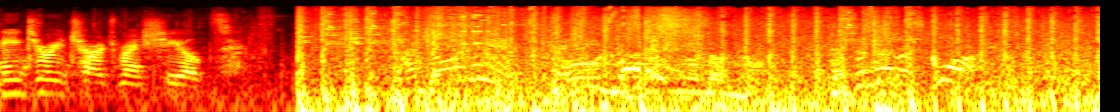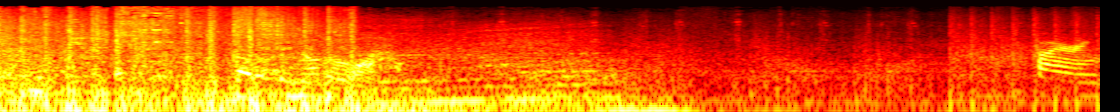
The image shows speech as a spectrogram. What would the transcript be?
Need to recharge my shields. I'm going in! Oh, no, no, no, no. There's another squad! There's another one. Firing.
